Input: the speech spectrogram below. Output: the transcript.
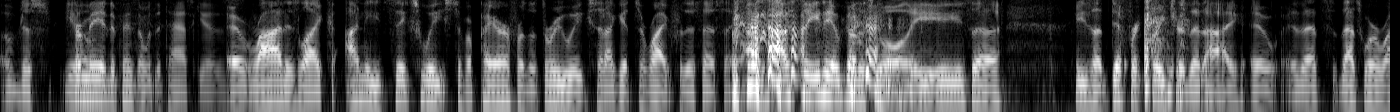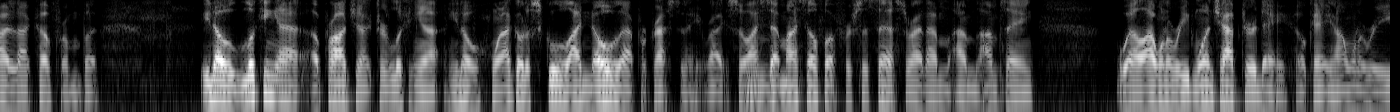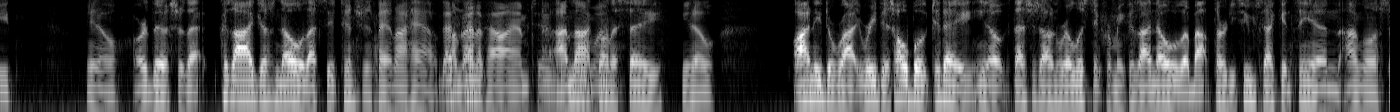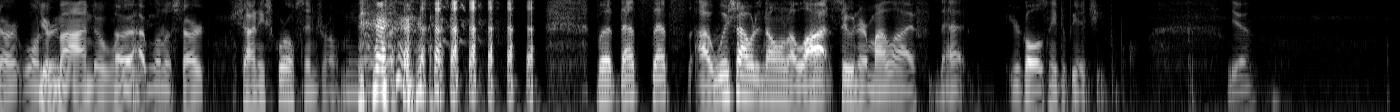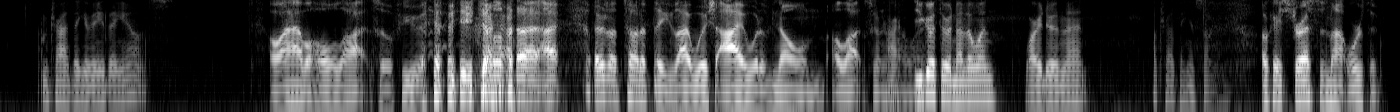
I'm just you For know, me, it depends on what the task is. uh, Rod is like, I need six weeks to prepare for the three weeks that I get to write for this essay. I've, I've seen him go to school. He, he's a he's a different creature than I. Uh, that's that's where Rod and I come from. But you know, looking at a project or looking at you know when I go to school, I know that I procrastinate, right? So I Mhm. set myself up for success, right? I'm I'm I'm saying, well, I want to read one chapter a day. Okay, I want to read. You know, or this or that, because I just know that's the attention span I have. That's I'm not, kind of how I am too. I'm not going to say, you know, I need to write read this whole book today. You know, that's just unrealistic for me because I know about 32 seconds in, I'm going to start wondering. Your mind will or wander. I'm going to start shiny squirrel syndrome. You know? but that's that's. I wish I would have known a lot sooner in my life that your goals need to be achievable. Yeah. I'm trying to think of anything else. Oh, I have a whole lot. So if you if you don't, I, there's a ton of things I wish I would have known a lot sooner All in right. my life. You go through another one while you're doing that. I'll try to think of something. Okay, stress is not worth it.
